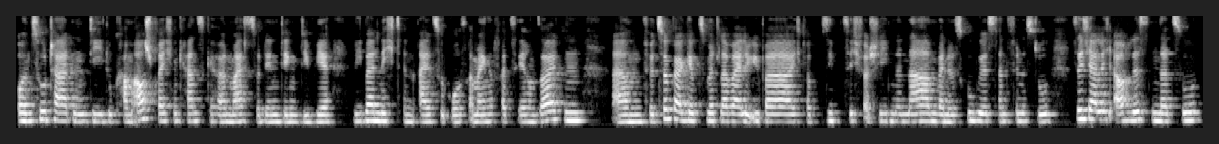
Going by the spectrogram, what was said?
Und Zutaten, die du kaum aussprechen kannst, gehören meist zu den Dingen, die wir lieber nicht in allzu großer Menge verzehren sollten. Ähm, für Zucker gibt es mittlerweile über, ich glaube, 70 verschiedene Namen. Wenn du es googelst, dann findest du sicherlich auch Listen dazu.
